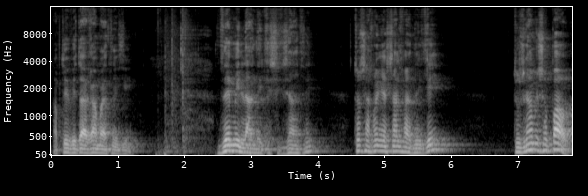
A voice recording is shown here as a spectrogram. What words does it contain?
Από τη Β' Γάμα Εθνική. Δεν μιλάνε εκεί στη Ξάνθη. Τόσα χρόνια στην Αλφα Εθνική τους γάμισε ο Πάοκ.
